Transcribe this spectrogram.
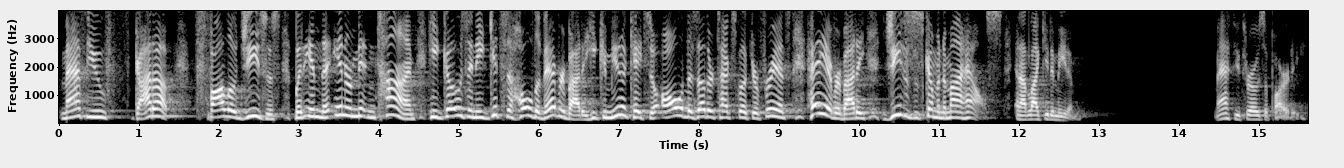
Matthew got up, followed Jesus, but in the intermittent time, he goes and he gets a hold of everybody. He communicates to all of his other tax collector friends Hey, everybody, Jesus is coming to my house, and I'd like you to meet him. Matthew throws a party.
